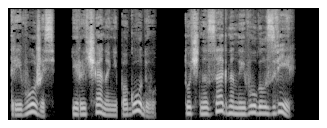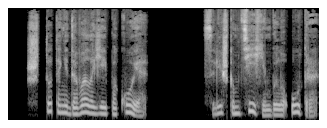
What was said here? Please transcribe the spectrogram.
тревожась и рыча на непогоду, точно загнанный в угол зверь. Что-то не давало ей покоя. Слишком тихим было утро.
